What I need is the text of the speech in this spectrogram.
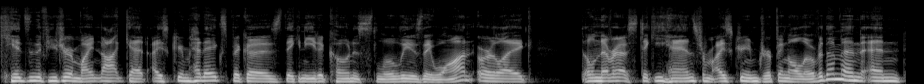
kids in the future might not get ice cream headaches because they can eat a cone as slowly as they want, or like they'll never have sticky hands from ice cream dripping all over them. And and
